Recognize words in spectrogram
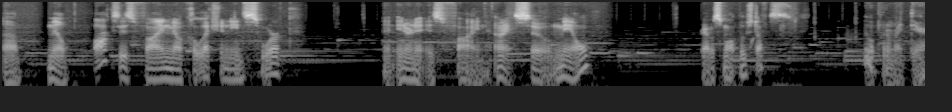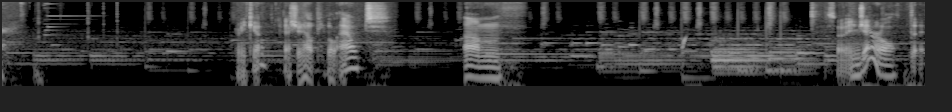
Uh, mailbox is fine. Mail collection needs work. And internet is fine. Alright, so mail. Grab a small post office. We'll put them right there. There we go. That should help people out. Um. So in general, the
